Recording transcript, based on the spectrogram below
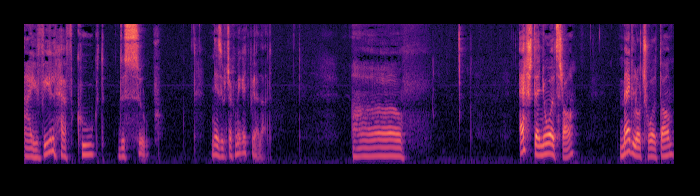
I will have cooked the soup. Nézzük csak még egy példát. Uh, este nyolcra meglocsoltam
